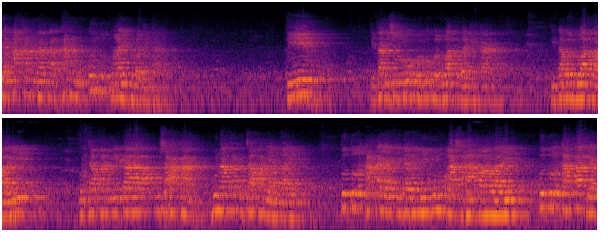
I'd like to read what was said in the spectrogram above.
yang akan mengantarkanmu Untuk meraih kebajikan Tim kita disuruh untuk berbuat kebajikan. Kita berbuat baik, ucapan kita usahakan gunakan ucapan yang baik. Tutur kata yang tidak menyinggung perasaan orang lain, tutur kata yang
